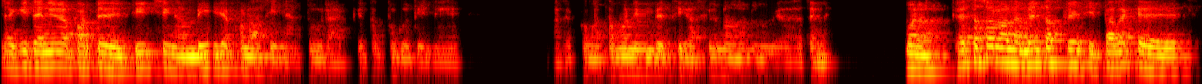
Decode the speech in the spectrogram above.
Y aquí tenía una parte de teaching and videos con la asignatura, que tampoco tiene, como estamos en investigación no, no voy a detener. Bueno, estos son los elementos principales que,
